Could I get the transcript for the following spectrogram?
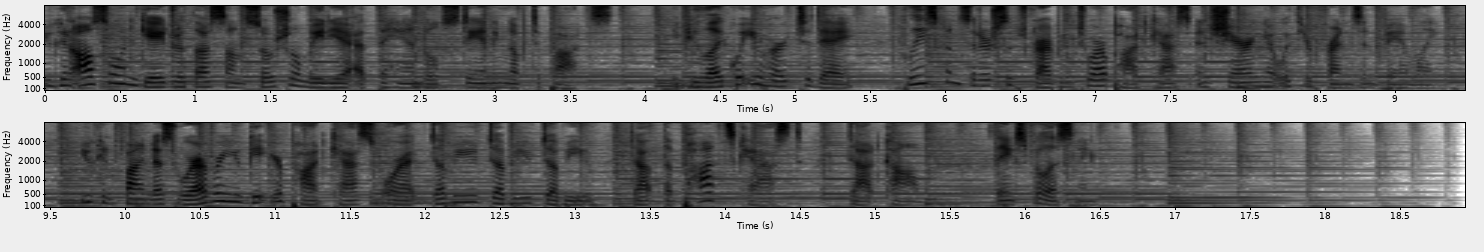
You can also engage with us on social media at the handle Standing Up to POTS. If you like what you heard today, please consider subscribing to our podcast and sharing it with your friends and family. You can find us wherever you get your podcasts or at www.thepotscast.com. Thanks for listening.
